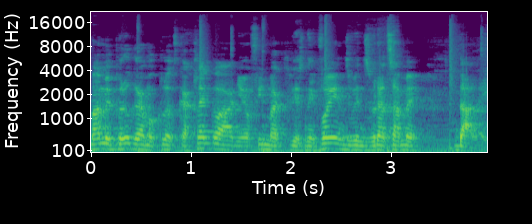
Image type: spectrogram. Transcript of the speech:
mamy program o klockach Lego, a nie o filmach Gwiezdnych Wojen, więc wracamy dalej.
